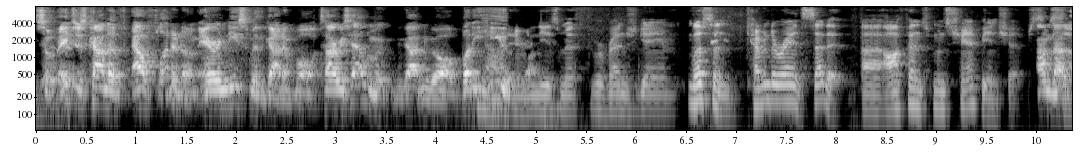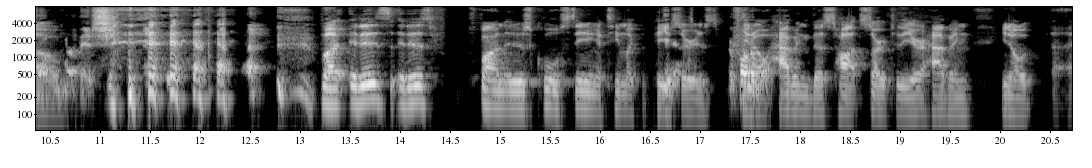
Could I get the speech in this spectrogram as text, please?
So they just kind of outflooded them. Aaron Nesmith got involved. Tyrese Haliburton got involved. Buddy no, Hield. Aaron Nesmith revenge game. Listen, Kevin Durant said it. Uh, offense wins championships. I'm not so. talking about this. but it is it is fun. It is cool seeing a team like the Pacers, yeah, you know, having this hot start to the year, having you know uh,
